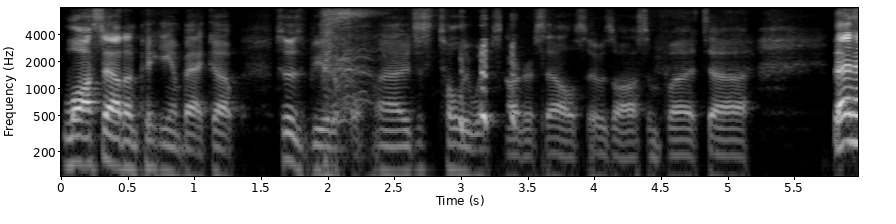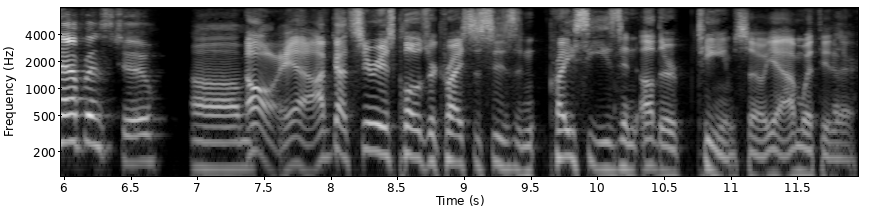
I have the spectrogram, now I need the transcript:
lost out on picking him back up. So it was beautiful. Uh, just totally whip ourselves. It was awesome. But uh, that happens too. Um, oh yeah, I've got serious closer crises and crises in other teams. So yeah, I'm with you there.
